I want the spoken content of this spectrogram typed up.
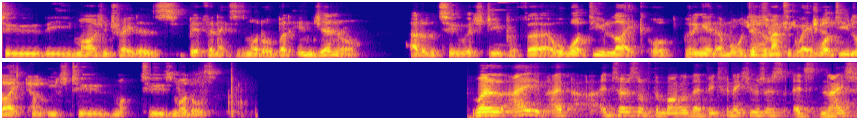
to the margin traders, Bitfinex's model, but in general, out of the two, which do you prefer, or what do you like, or putting it in a more diplomatic way, what do you like from each two two's models? Well, I, I, in terms of the model that Bitfinex uses, it's nice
